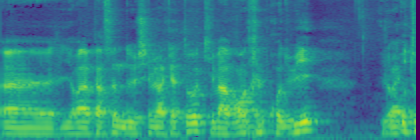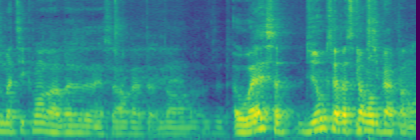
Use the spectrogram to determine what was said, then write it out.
il y aura la personne de chez Mercato qui va rentrer le produit automatiquement dans la base de données, ça, en fait. Dans... Ouais, ça, disons que ça va se faire. Qui va, pardon,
